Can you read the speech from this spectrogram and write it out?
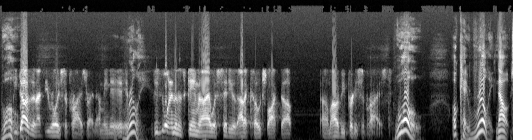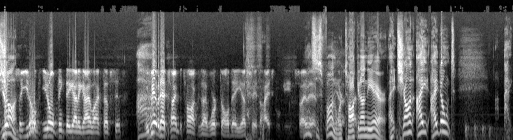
Whoa. if he doesn't, I'd be really surprised right now. I mean, if, Really? if he's going into this game in Iowa City without a coach locked up, um, I would be pretty surprised. Whoa. Okay. Really? Now, Sean. so you don't you don't think they got a guy locked up, Sip? I mean, we haven't had time to talk because I worked all day yesterday at the high school game. So this is fun. We're talking on the air. I, Sean, I, I don't, I,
